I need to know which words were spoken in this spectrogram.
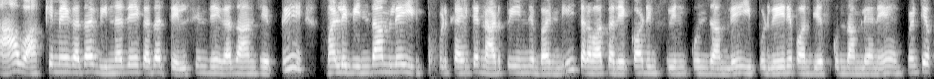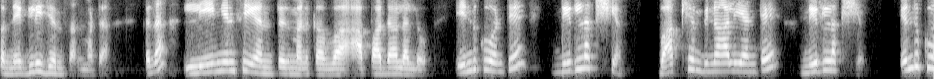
ఆ వాక్యమే కదా విన్నదే కదా తెలిసిందే కదా అని చెప్పి మళ్ళీ విందాంలే ఇప్పటికైతే నడిపింది బండి తర్వాత రికార్డింగ్స్ వినుకుందాంలే ఇప్పుడు వేరే పని చేసుకుందాంలే అనేటువంటి ఒక నెగ్లిజెన్స్ అనమాట కదా? లీనియన్సీ అంటది మనకు ఆ పదాలలో. ఎందుకు అంటే నిర్లక్ష్యం. వాక్యం వినాలి అంటే నిర్లక్ష్యం. ఎందుకు?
